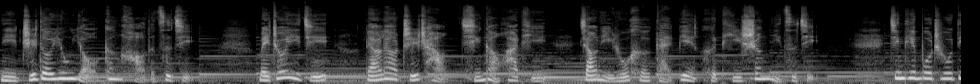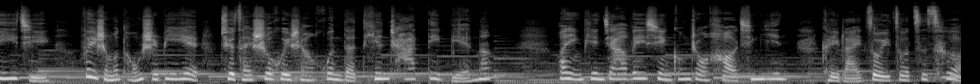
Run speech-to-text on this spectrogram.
你值得拥有更好的自己。每周一集，聊聊职场、情感话题，教你如何改变和提升你自己。今天播出第一集：为什么同时毕业却在社会上混得天差地别呢？欢迎添加微信公众号“清音”，可以来做一做自测，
